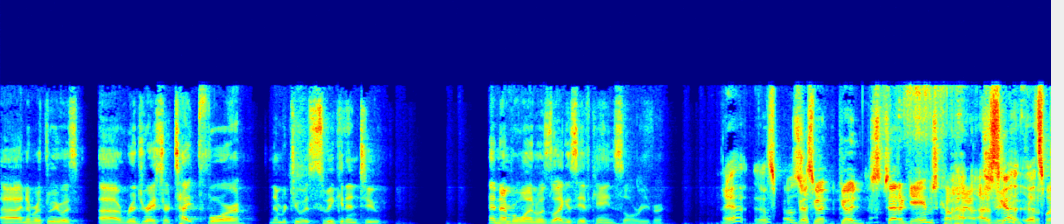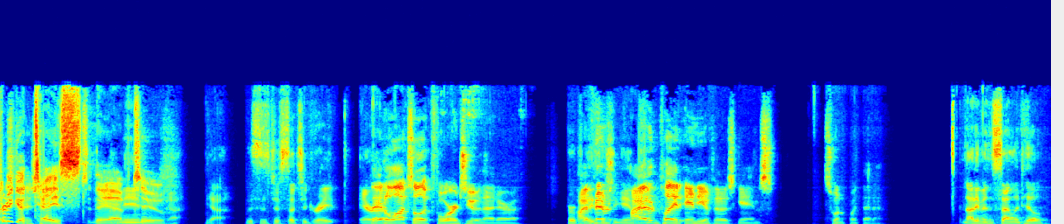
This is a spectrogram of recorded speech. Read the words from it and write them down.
Uh, number three was uh, Ridge Racer Type Four. Number two was Suikoden Two. And number one was Legacy of Kain Soul Reaver. Yeah, that's, That was that's, a good good set of games coming uh, out. I was soon gonna- that's pretty good taste they have I mean, too. Yeah, yeah. This is just such a great era They had a lot to look forward to in that era. for I've PlayStation never, games. I haven't played any of those games. Just want to point that out. Not even Silent Hill.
